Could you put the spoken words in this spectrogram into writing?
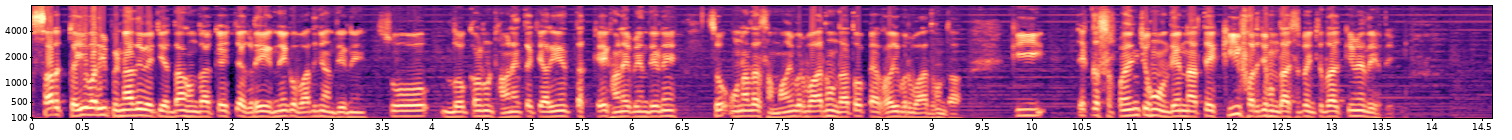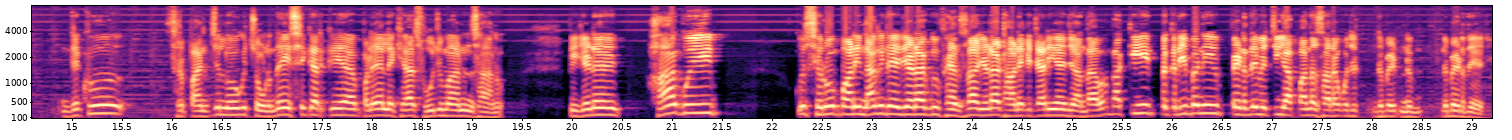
ਸਰ, ਕਈ ਵਾਰੀ ਪਿੰਡਾਂ ਦੇ ਵਿੱਚ ਇਦਾਂ ਹੁੰਦਾ ਕਿ ਝਗੜੇ ਇੰਨੇ ਕੁ ਵੱਧ ਜਾਂਦੇ ਨੇ, ਸੋ ਲੋਕਾਂ ਨੂੰ ਥਾਣੇ, ਕਚਹਿਰੀਆਂ ਧੱਕੇ ਖਾਣੇ ਪੈਂਦੇ ਨੇ, ਸੋ ਉਹਨਾਂ ਦਾ ਸਮਾਂ ਵੀ ਬਰਬਾਦ ਹੁੰਦਾ ਤੋਂ ਪੈਸਾ ਵੀ ਬਰਬਾਦ ਹੁੰਦਾ। ਕਿ ਇੱਕ ਸਰਪੰਚ ਹੋਣ ਦੇ ਨਾਤੇ ਕੀ ਫਰਜ਼ ਹੁੰਦਾ ਸਰਪੰਚ ਦਾ? ਕਿਵੇਂ ਦੇਖਦੇ ਦੇਖੋ, ਸਰਪੰਚ ਲੋਕ ਚੁਣਦੇ ਇਸੇ ਕਰਕੇ ਆ, ਪੜ੍ਹਿਆ ਲਿਖਿਆ, ਸੂਝਵਾਨ ਇਨਸਾਨ। ਵੀ ਜਿਹੜੇ, ਹਾਂ, ਕੋਈ ਕੋਈ ਸਿਰੋਂ ਪਾਣੀ ਲੰਘ ਜਾਏ ਜਿਹੜਾ ਕੋਈ ਫੈਸਲਾ ਜਿਹੜਾ ਥਾਣੇ, ਕਚਹਿਰੀਆਂ ਜਾਂਦਾ ਵਾ, ਬਾਕੀ ਤਕਰੀਬਨ ਹੀ ਪਿੰਡ ਦੇ ਵਿੱਚ ਹੀ ਆਪਾਂ ਦਾ ਸਾਰਾ ਕੁਝ ਨਿਬੇੜ, ਨਿਬ- ਨਿਬੇੜਦੇ ਆ ਜੀ।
